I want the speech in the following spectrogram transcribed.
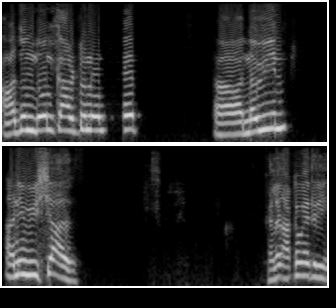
अजून दोन कार्टून आहेत. नवीन आणि विशाल. कैलास आठव तर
